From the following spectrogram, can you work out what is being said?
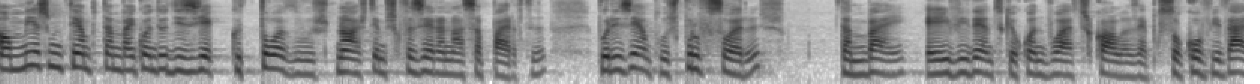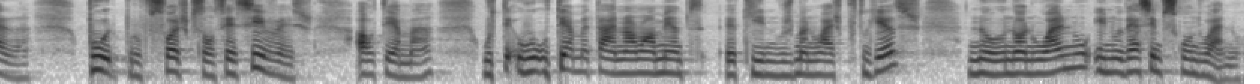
ao mesmo tempo, também, quando eu dizia que todos nós temos que fazer a nossa parte, por exemplo, os professores, também é evidente que eu, quando vou às escolas, é porque sou convidada por professores que são sensíveis ao tema. O, te, o, o tema está normalmente aqui nos manuais portugueses, no nono ano e no décimo segundo ano.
